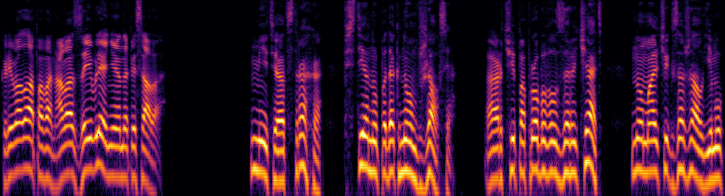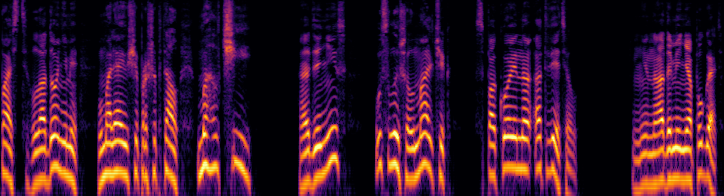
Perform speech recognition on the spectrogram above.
Криволапова на вас заявление написала!» Митя от страха в стену под окном вжался. Арчи попробовал зарычать, но мальчик зажал ему пасть ладонями, умоляюще прошептал «Молчи!». А Денис, услышал мальчик, спокойно ответил «Не надо меня пугать.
